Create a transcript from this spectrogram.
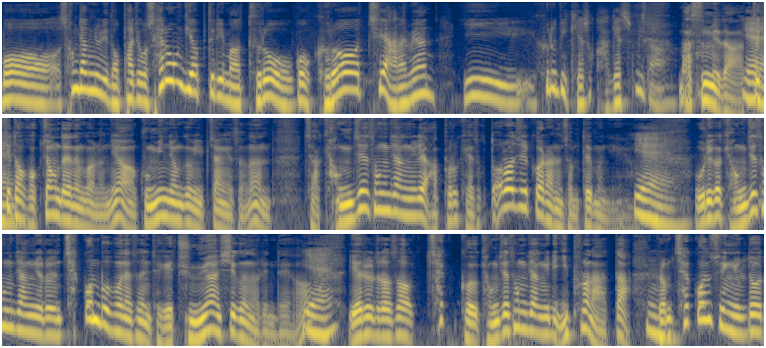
뭐 성장률이 높아지고 새로운 기업들이 막 들어오고 그렇지 않으면 이 흐름이 계속 가겠습니다. 맞습니다. 예. 특히 더 걱정되는 거는요. 국민연금 입장에서는 자 경제 성장률이 앞으로 계속 떨어질 거라는 점 때문이에요. 예. 우리가 경제 성장률은 채권 부분에서는 되게 중요한 시그널인데요. 예. 를 들어서 책그 경제 성장률이 2% 나왔다. 음. 그럼 채권 수익률도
